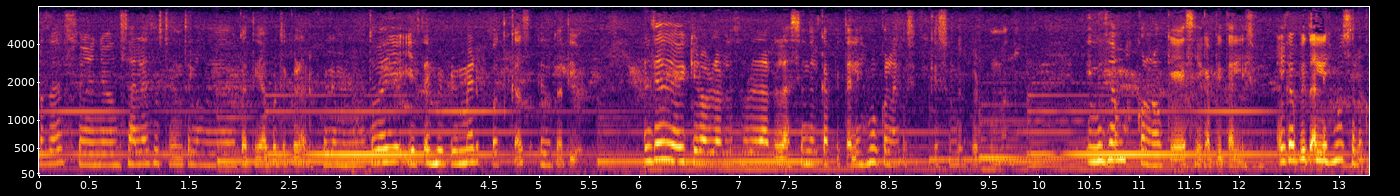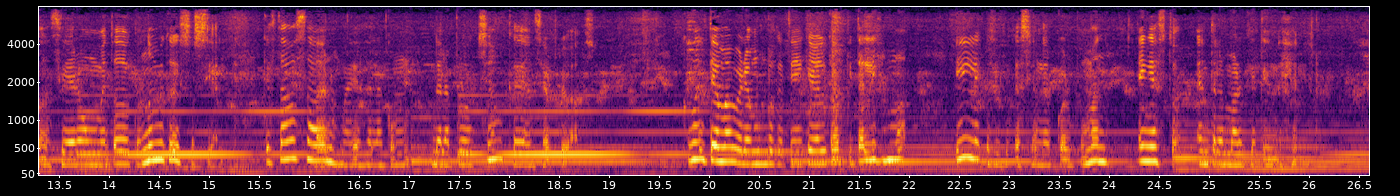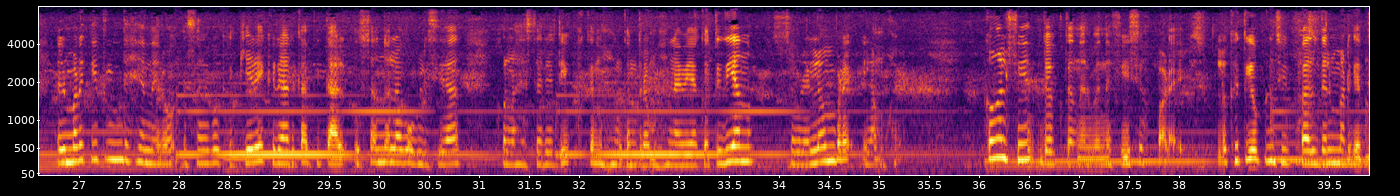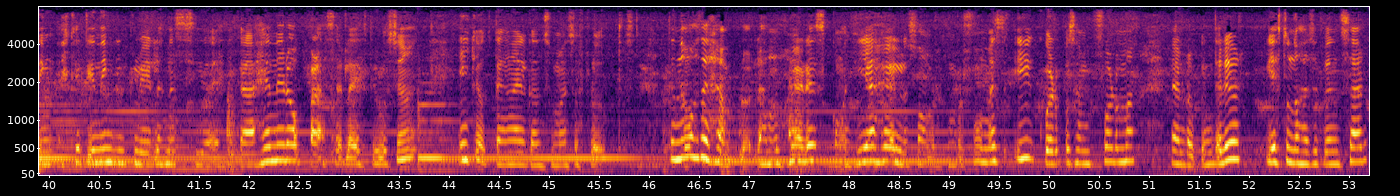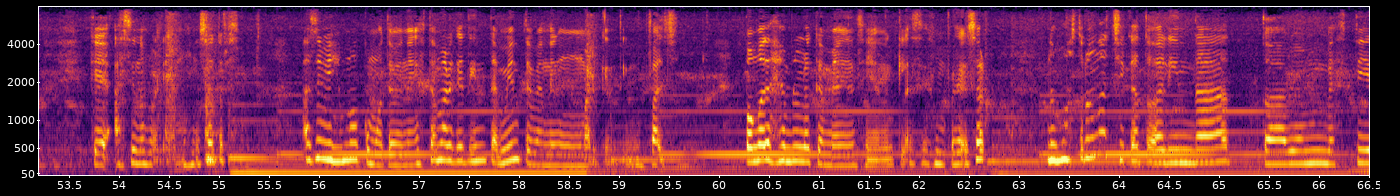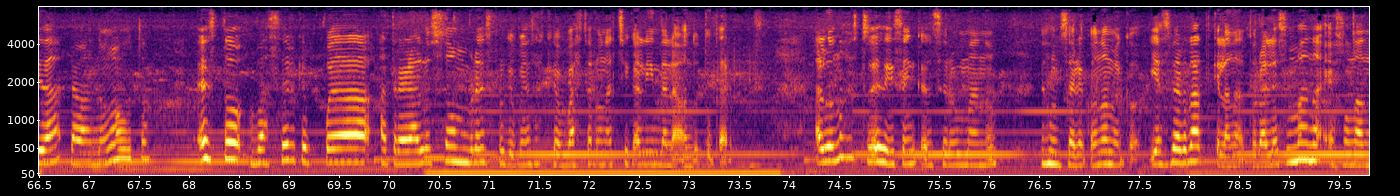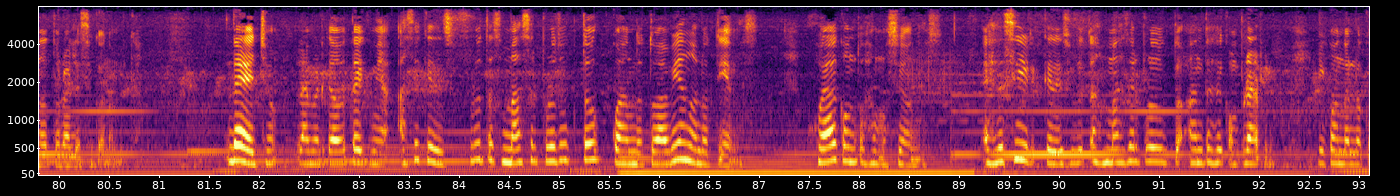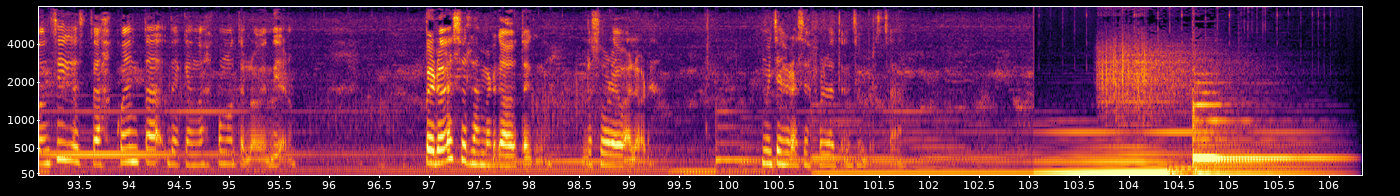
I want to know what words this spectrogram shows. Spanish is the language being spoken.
tardes. Soy Aña González, estudiante de la Unidad Educativa Particular Julio Manuel Montebello y este es mi primer podcast educativo. El día de hoy quiero hablarles sobre la relación del capitalismo con la clasificación del cuerpo humano. Iniciamos con lo que es el capitalismo. El capitalismo se lo considera un método económico y social que está basado en los medios de la, de la producción que deben ser privados. Con el tema veremos lo que tiene que ver el capitalismo y la clasificación del cuerpo humano. En esto entra el marketing de. El marketing de género es algo que quiere crear capital usando la publicidad con los estereotipos que nos encontramos en la vida cotidiana sobre el hombre y la mujer, con el fin de obtener beneficios para ellos. El objetivo principal del marketing es que tienen que incluir las necesidades de cada género para hacer la distribución y que obtengan el consumo de sus productos. Tenemos de ejemplo las mujeres con maquillaje, los hombres con perfumes y cuerpos en forma en ropa interior. Y esto nos hace pensar que así nos veríamos nosotros. Asimismo, como te venden este marketing, también te venden un marketing falso. Pongo de ejemplo lo que me han enseñado en clases un profesor. Nos mostró una chica toda linda, toda bien vestida, lavando un auto. Esto va a hacer que pueda atraer a los hombres porque piensas que va a estar una chica linda lavando tu carro. Algunos estudios dicen que el ser humano es un ser económico y es verdad que la naturaleza humana es una naturaleza económica. De hecho, la mercadotecnia hace que disfrutes más el producto cuando todavía no lo tienes. Juega con tus emociones. Es decir, que disfrutas más del producto antes de comprarlo y cuando lo consigues te das cuenta de que no es como te lo vendieron. Pero eso es la mercadotecnia, lo sobrevalora. Muchas gracias por la atención prestada.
